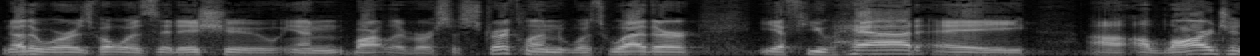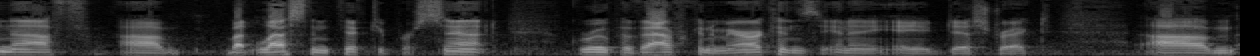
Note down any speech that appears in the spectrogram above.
In other words, what was at issue in Bartlett versus Strickland was whether if you had a, uh, a large enough, uh, but less than 50 percent group of African Americans in a, a district, um,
